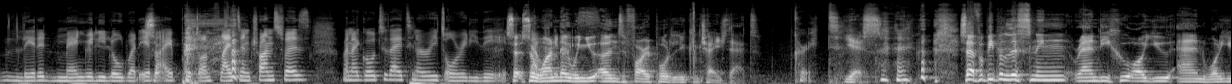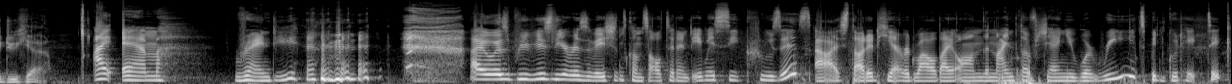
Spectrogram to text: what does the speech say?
let it manually load whatever So- I put on flights and transfers. When I go to the itinerary, it's already there. So, so That one day when you own Safari Portal, you can change that. correct. Yes. so for people listening, Randy, who are you and what do you do here? I am Randy. I was previously a reservations consultant at MSC Cruises. I started here at Wild Eye on the 9th of January. It's been good hectic.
